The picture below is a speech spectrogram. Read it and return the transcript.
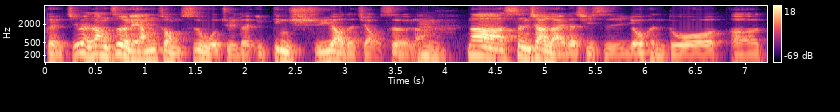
对，基本上这两种是我觉得一定需要的角色啦。嗯那剩下来的其实有很多呃，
